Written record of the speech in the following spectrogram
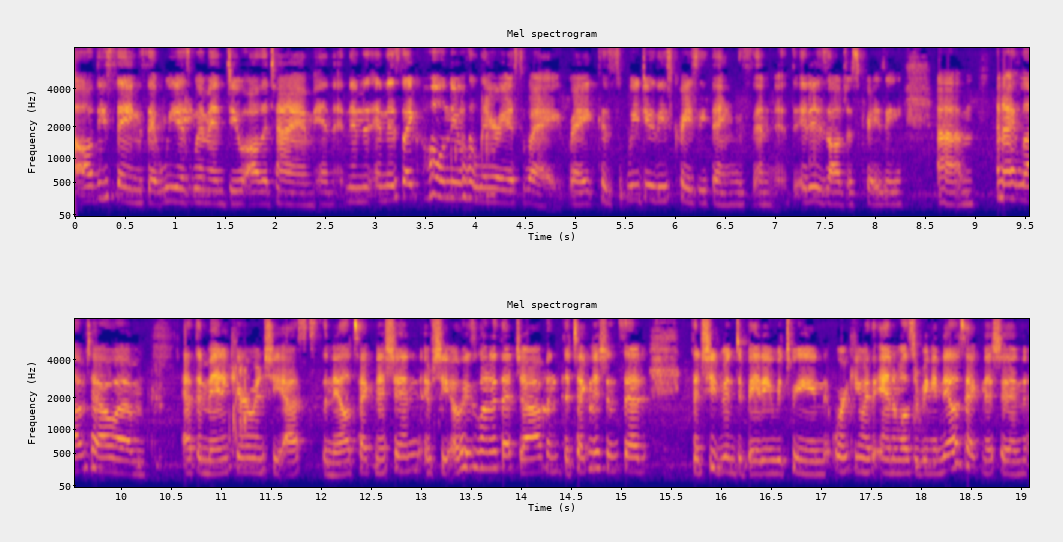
all these things that we as women do all the time in, in, in this like whole new hilarious way, right? Because we do these crazy things and it is all just crazy. Um, and I loved how um, at the manicure when she asks the nail technician if she always wanted that job, and the technician said that she'd been debating between working with animals or being a nail technician,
